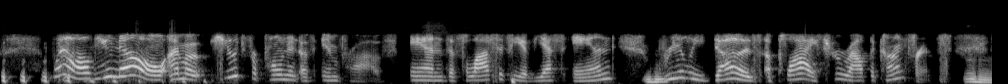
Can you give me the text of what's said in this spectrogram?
well, you know, I'm a huge proponent of improv, and the philosophy of yes and mm-hmm. really does apply throughout the conference. Mm-hmm.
